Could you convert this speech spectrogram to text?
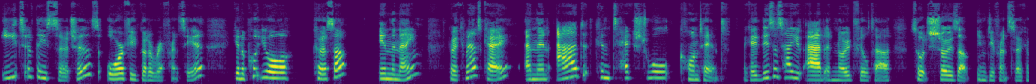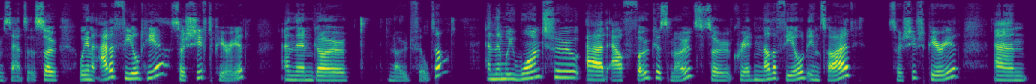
each of these searches, or if you've got a reference here, you're going to put your cursor in the name, go Command K, and then add contextual content. Okay, this is how you add a node filter so it shows up in different circumstances. So we're going to add a field here, so shift period, and then go node filter. And then we want to add our focus modes. So create another field inside. So shift period, and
